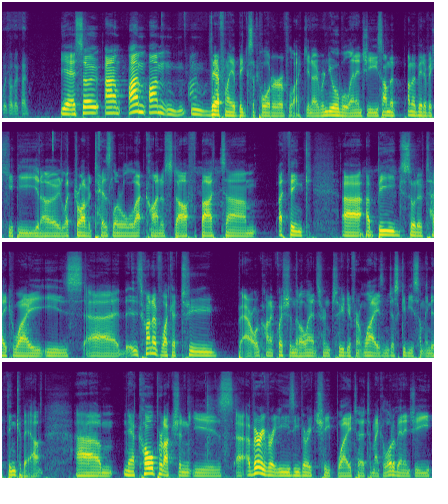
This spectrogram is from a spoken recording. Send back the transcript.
with other countries. Yeah, so um, I'm I'm definitely a big supporter of like you know renewable energies. I'm a I'm a bit of a hippie, you know, like drive a Tesla, all that kind of stuff. But um, I think uh, a big sort of takeaway is uh, it's kind of like a two barrel kind of question that I'll answer in two different ways and just give you something to think about. Um, now, coal production is a very, very easy, very cheap way to, to make a lot of energy,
